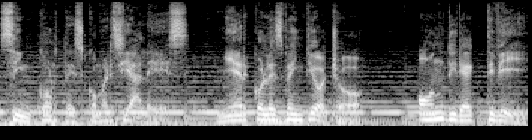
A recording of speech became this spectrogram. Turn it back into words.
sin cortes comerciales. Miércoles 28, On Direct TV.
